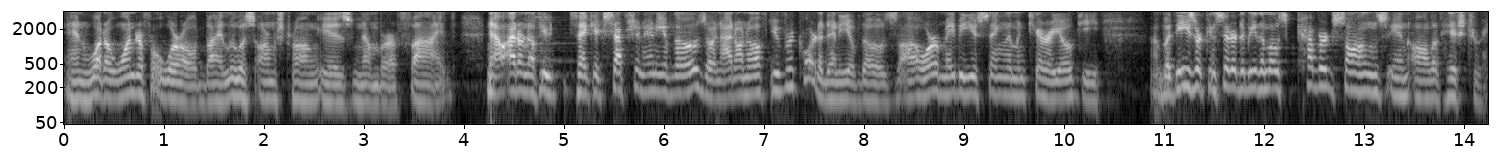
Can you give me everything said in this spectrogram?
And What a Wonderful World by Louis Armstrong is number five. Now, I don't know if you take exception to any of those, and I don't know if you've recorded any of those, uh, or maybe you sing them in karaoke. Uh, but these are considered to be the most covered songs in all of history.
